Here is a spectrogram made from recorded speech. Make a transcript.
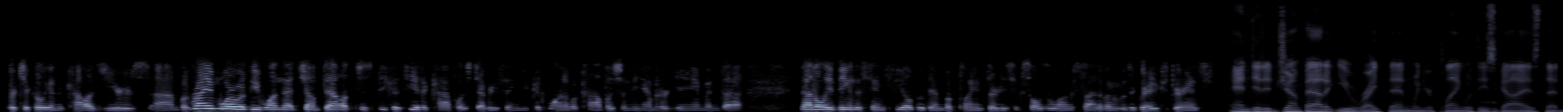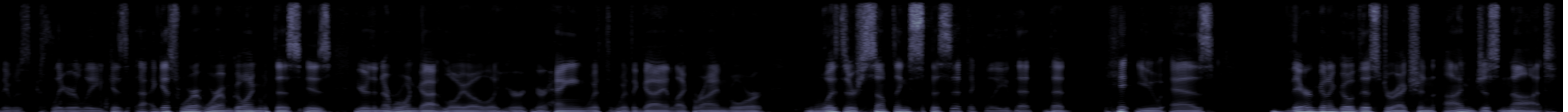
particularly in the college years. Um, but Ryan Moore would be one that jumped out just because he had accomplished everything you could want to accomplish in the amateur game, and uh, not only being in the same field with him, but playing 36 holes alongside of him. It was a great experience. And did it jump out at you right then when you're playing with these guys that it was clearly because I guess where, where I'm going with this is you're the number one guy at Loyola. You're you're hanging with with a guy like Ryan Moore. Was there something specifically that that hit you as they're going to go this direction? I'm just not.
